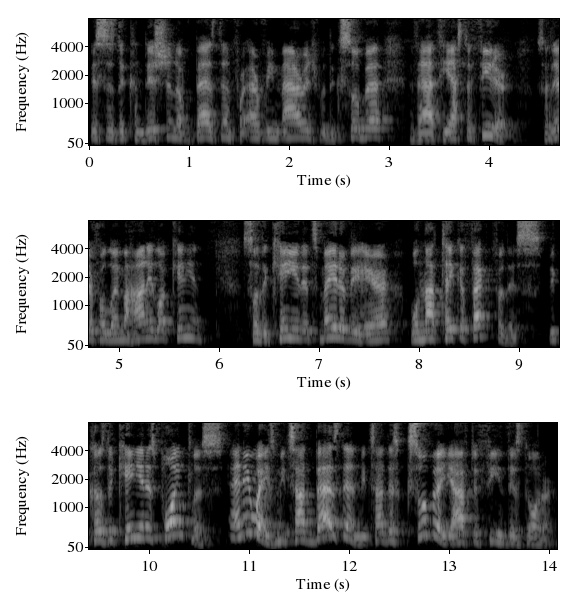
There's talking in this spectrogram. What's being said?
This is the condition of bezdin for every marriage with the ksube that he has to feed her. So therefore, mahani lo kinyan. So the kinyan that's made over here will not take effect for this because the kinyan is pointless. Anyways, mitzad bezdin, mitzad this ksube, you have to feed this daughter.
